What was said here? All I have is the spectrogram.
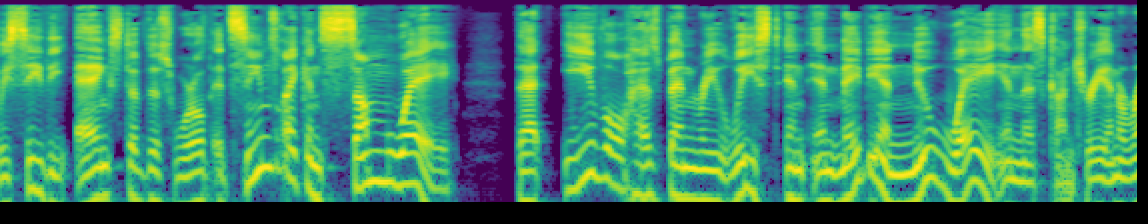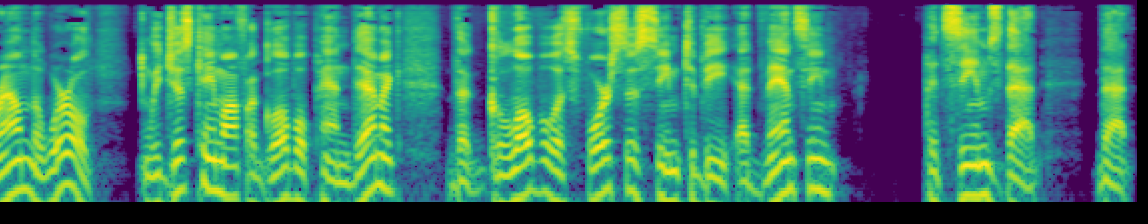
we see the angst of this world. It seems like in some way that evil has been released in, in maybe a new way in this country and around the world. We just came off a global pandemic. The globalist forces seem to be advancing. It seems that that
